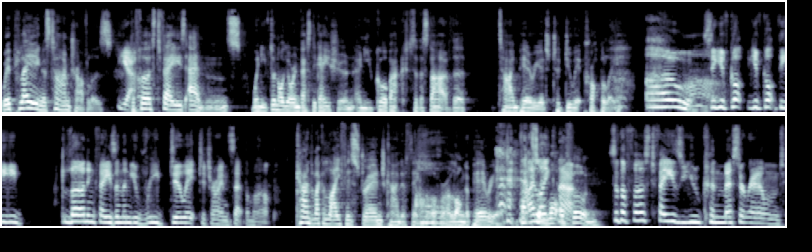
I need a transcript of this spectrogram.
We're playing as time travelers. Yeah. The first phase ends when you've done all your investigation and you go back to the start of the time period to do it properly. Oh, Ah. so you've got you've got the learning phase and then you redo it to try and set them up. kind of like a life is strange kind of thing oh. over a longer period. That's I like a lot that. of fun. So the first phase you can mess around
